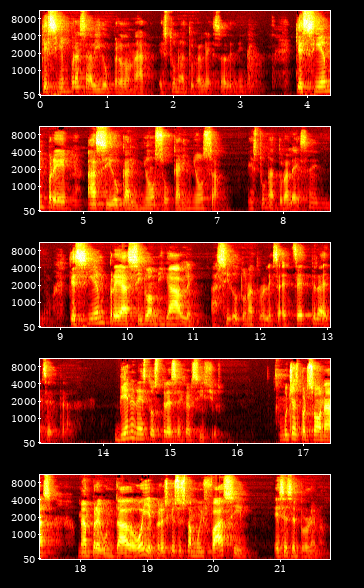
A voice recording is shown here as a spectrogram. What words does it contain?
Que siempre has sabido perdonar, es tu naturaleza de niño. Que siempre has sido cariñoso, cariñosa, es tu naturaleza de niño. Que siempre has sido amigable, ha sido tu naturaleza, etcétera, etcétera. Vienen estos tres ejercicios. Muchas personas me han preguntado, oye, pero es que eso está muy fácil. Ese es el problema.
